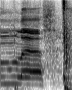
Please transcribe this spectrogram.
she's homeless.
